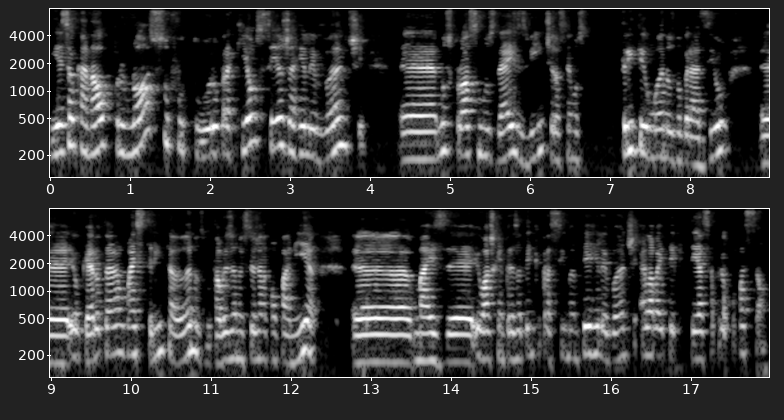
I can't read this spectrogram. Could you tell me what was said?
e esse é o canal para o nosso futuro, para que eu seja relevante é, nos próximos 10, 20, nós temos 31 anos no Brasil, é, eu quero estar mais 30 anos, talvez eu não esteja na companhia, é, mas eu acho que a empresa tem que, para se manter relevante, ela vai ter que ter essa preocupação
